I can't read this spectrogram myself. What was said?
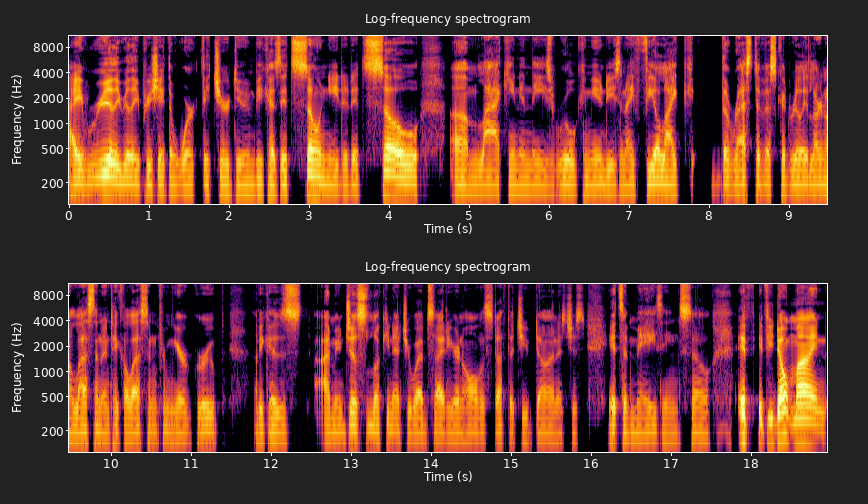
I really, really appreciate the work that you're doing because it's so needed. It's so um, lacking in these rural communities. And I feel like the rest of us could really learn a lesson and take a lesson from your group because, I mean, just looking at your website here and all the stuff that you've done, it's just, it's amazing. So if, if you don't mind,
